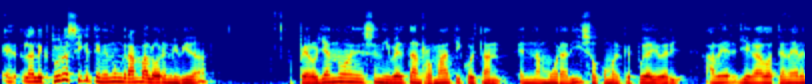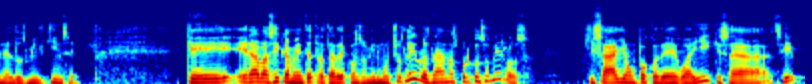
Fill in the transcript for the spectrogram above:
eh, la lectura sigue teniendo un gran valor en mi vida, pero ya no en ese nivel tan romántico y tan enamoradizo como el que pude haber, haber llegado a tener en el 2015, que era básicamente tratar de consumir muchos libros, nada más por consumirlos. Quizá haya un poco de ego ahí, quizá, sí,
